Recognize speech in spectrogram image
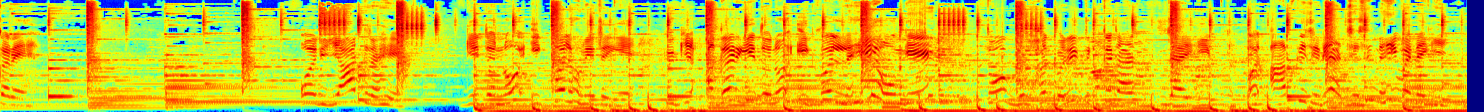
करें। और याद रहे, ये दोनों इक्वल होने चाहिए। क्योंकि अगर ये दोनों इक्वल नहीं होंगे तो बहुत बड़ी दिक्कत आ जाएगी और आपकी चिड़िया अच्छे से नहीं बनेगी।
